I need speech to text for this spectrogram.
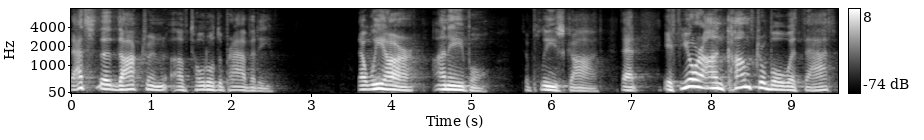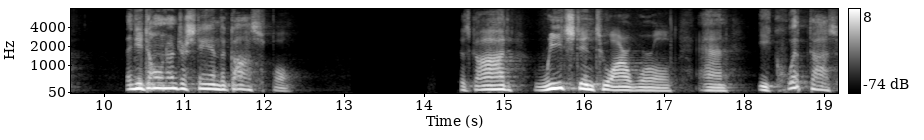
that's the doctrine of total depravity. That we are unable to please God. That if you're uncomfortable with that, then you don't understand the gospel. Because God reached into our world and equipped us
